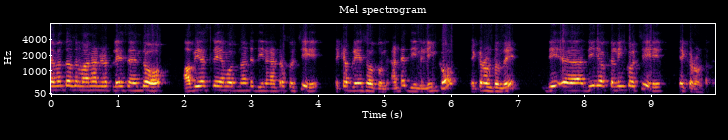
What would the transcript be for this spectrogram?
seven thousand one hundred place అయిందో ఆబ్వియస్లీ ఏమవుతుందంటే దీని అడ్రస్ వచ్చి ఇక్కడ ప్లేస్ అవుతుంది. అంటే దీని లింక్ ఎక్కడ ఉంటుంది? దీని యొక్క లింక్ వచ్చి ఎక్కడ ఉంటుంది?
